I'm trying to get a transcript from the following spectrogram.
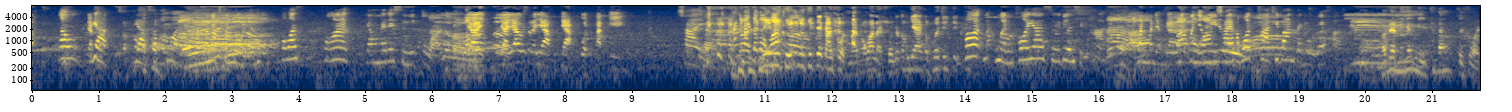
ะเราอยากอยากสปอร์ตเออสนับสนุนเพราะว่าเพราะว่ายังไม่ได้ซื้อตั๋วเลยยายยายาอุสระอยากอยากกดบัตรเอง ใช่กำลังจะบอกมีว่ามีทริคเออมีทริคในการกดไหมเพราะว่าหลายคนก็ต้องแย่งกันเพื่อที่จะเพราะเหมือนเพราะว่าย่าซื้อเดือนสิงหาด้วยค่ะมันมันยังมีว่ามันยังมีใช่ค่ะเพราะว่าพาที่บ้านไปดูด้วยค่ะอืมแล้วเดือนนี้ยังมีที่นั่งสวย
